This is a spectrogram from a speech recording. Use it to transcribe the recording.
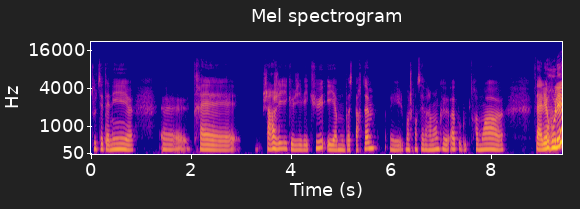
toute cette année très chargée que j'ai vécue et à mon postpartum. Et moi, je pensais vraiment que, hop, au bout de trois mois, ça allait rouler.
